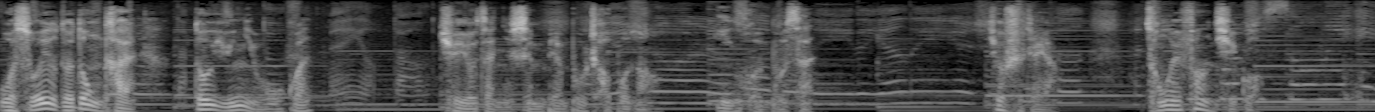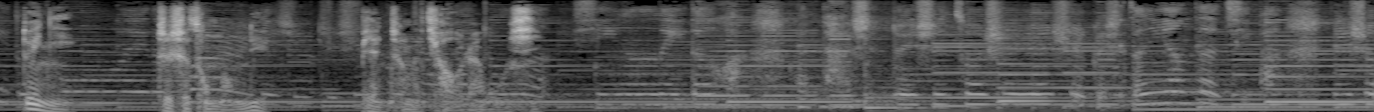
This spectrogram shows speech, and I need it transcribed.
我所有的动态都与你无关，却又在你身边不吵不闹，阴魂不散。就是这样，从未放弃过。对你，只是从浓烈变成了悄然无息。管他是对是错是缘是鬼是怎样的期盼，你说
